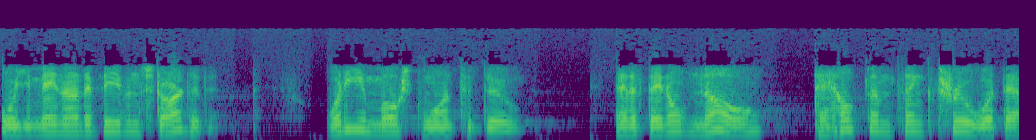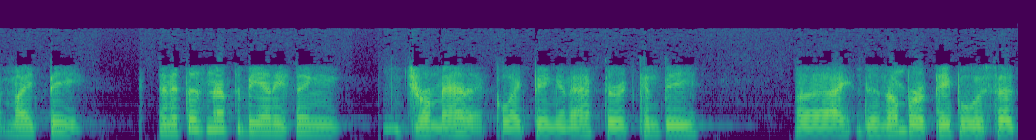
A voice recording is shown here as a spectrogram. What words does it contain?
or you may not have even started it. What do you most want to do? And if they don't know, to help them think through what that might be. And it doesn't have to be anything dramatic like being an actor. It can be uh, I, the number of people who said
